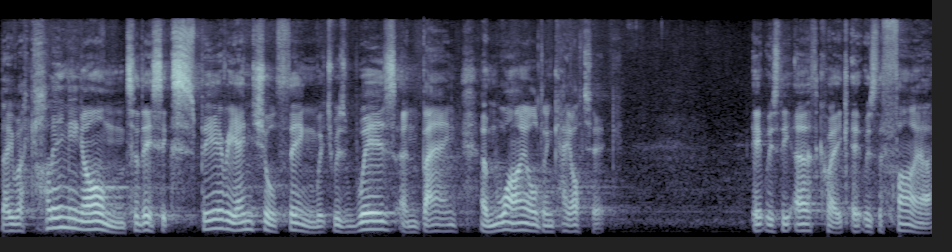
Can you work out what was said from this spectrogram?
They were clinging on to this experiential thing which was whiz and bang and wild and chaotic. It was the earthquake, it was the fire.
